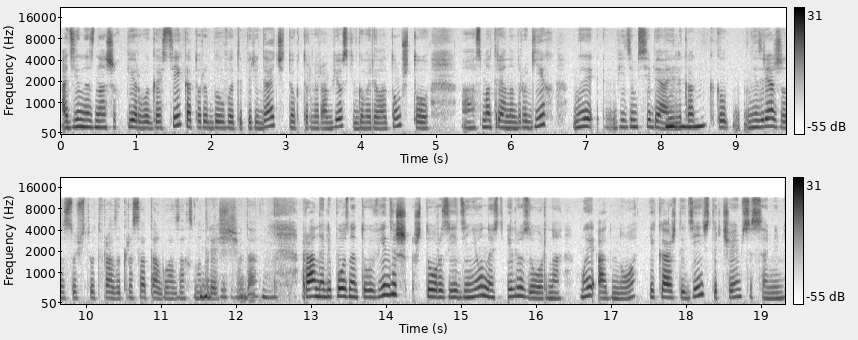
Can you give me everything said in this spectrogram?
Один из наших первых гостей, который был в этой передаче, доктор Воробьевский, говорил о том, что, а, смотря на других, мы видим себя. Mm -hmm. Или как, как не зря же существует фраза «красота в глазах смотрящего». Mm -hmm. да? Mm -hmm. Рано или поздно ты увидишь, что разъединенность иллюзорна. Мы одно, и каждый день встречаемся с самими,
